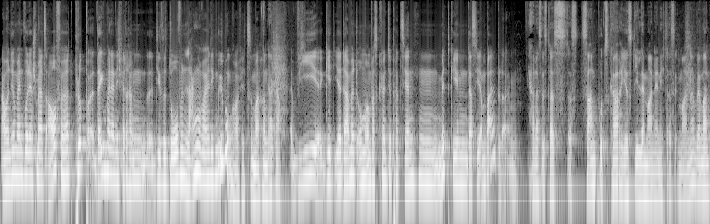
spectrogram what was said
Aber in dem Moment, wo der Schmerz aufhört, plupp, denkt man ja nicht mehr dran, diese doofen, langweiligen Übungen häufig zu machen. Ja, klar. Wie geht ihr damit um und was könnt ihr Patienten mitgeben, dass sie am Ball bleiben? Ja, das ist das, das Zahnputz-Karies-Dilemma, nenne ich das immer. Ne? Wenn man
